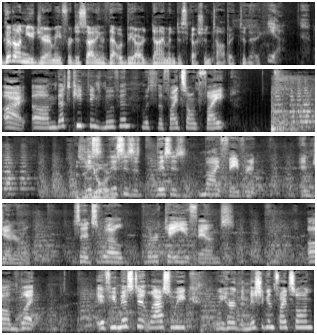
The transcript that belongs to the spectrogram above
good on you, Jeremy, for deciding that that would be our diamond discussion topic today. Yeah. All right. Um, let's keep things moving with the fight song fight. This is This, yours. this is this is my favorite in general, since well we're KU fans. Um, but if you missed it last week, we heard the Michigan fight song,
